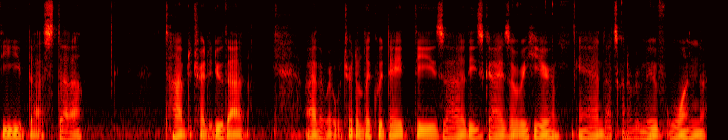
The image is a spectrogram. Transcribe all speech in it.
the best uh, time to try to do that. Either way, we'll try to liquidate these uh, these guys over here, and that's gonna remove one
